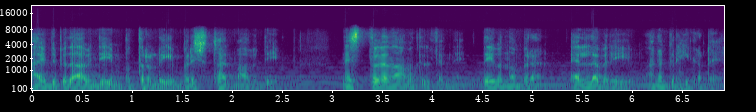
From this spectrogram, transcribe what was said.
ആയത് പിതാവിന്റെയും പുത്രന്റെയും പരിശുദ്ധാത്മാവിന്റെയും നിസ്തുല നാമത്തിൽ തന്നെ ദൈവം നമ്പുരാൻ എല്ലാവരെയും അനുഗ്രഹിക്കട്ടെ.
